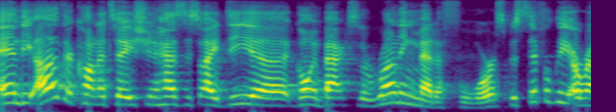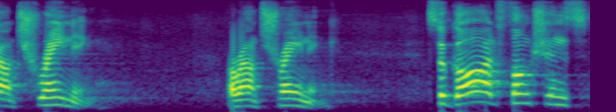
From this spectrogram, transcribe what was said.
and the other connotation has this idea going back to the running metaphor, specifically around training. Around training. So God functions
